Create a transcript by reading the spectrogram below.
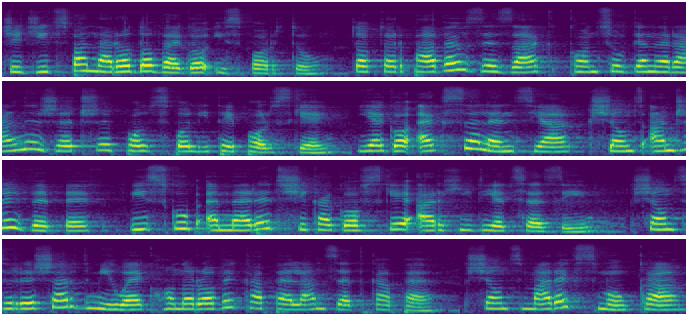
dziedzictwa narodowego i sportu. Dr Paweł Zyzak, konsul generalny Rzeczypospolitej Polskiej. Jego ekscelencja ksiądz Andrzej Wypych, biskup emeryt chicagowskiej archidiecezji. Ksiądz Ryszard Miłek, honorowy kapelan ZKP. Ksiądz Marek Smułka,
